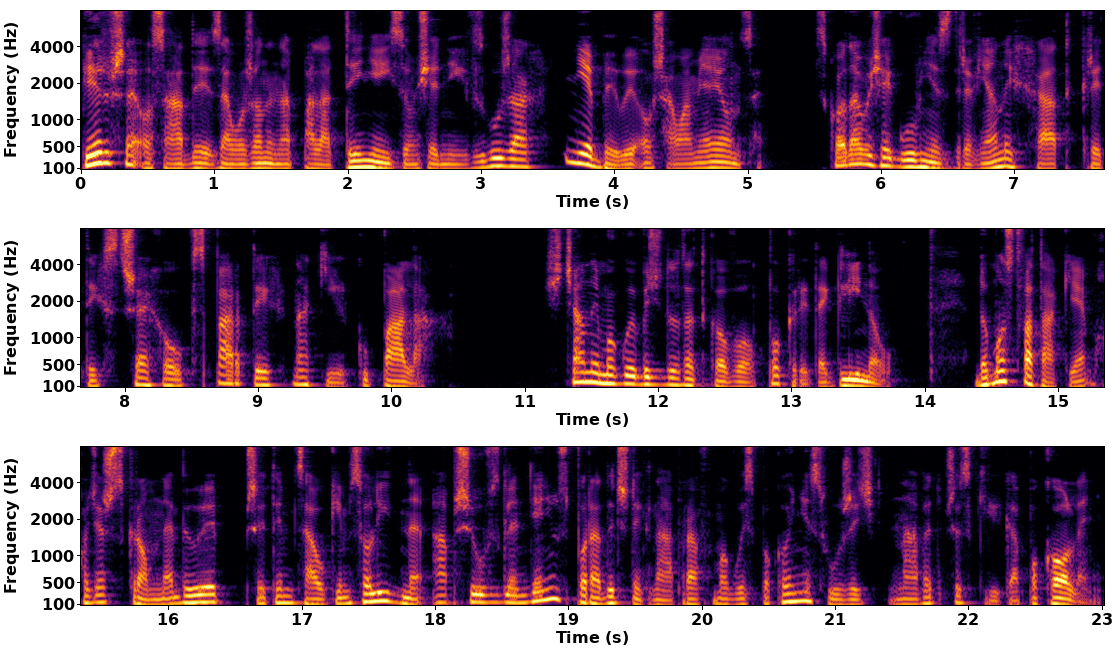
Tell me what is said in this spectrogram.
Pierwsze osady założone na Palatynie i sąsiednich wzgórzach nie były oszałamiające. Składały się głównie z drewnianych chat krytych strzechą, wspartych na kilku palach. Ściany mogły być dodatkowo pokryte gliną. Domostwa takie, chociaż skromne, były przy tym całkiem solidne, a przy uwzględnieniu sporadycznych napraw mogły spokojnie służyć nawet przez kilka pokoleń.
